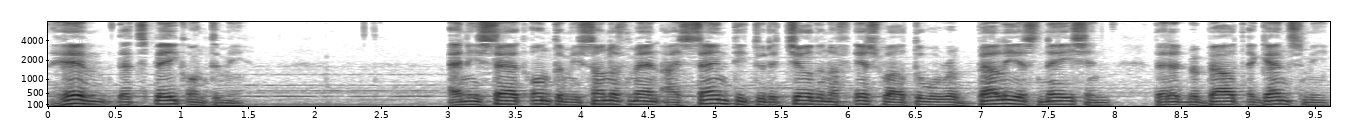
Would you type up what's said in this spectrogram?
him that spake unto me. And he said unto me, Son of man, I sent thee to the children of Israel, to a rebellious nation that had rebelled against me.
